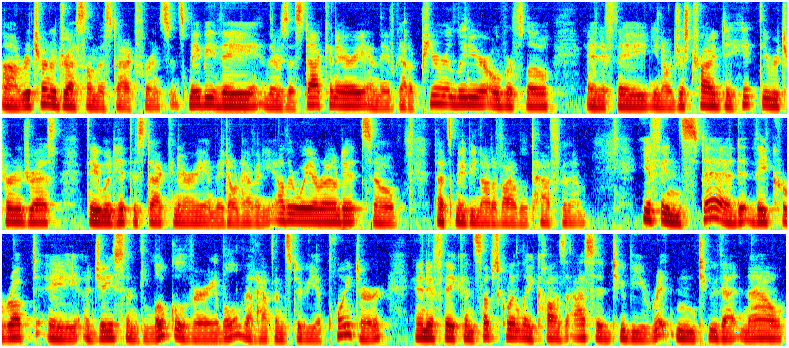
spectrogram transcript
uh, return address on the stack, for instance. Maybe they there's a stack canary and they've got a pure linear overflow, and if they you know just tried to hit the return address, they would hit the stack canary and they don't have any other way around it, so that's maybe not a viable path for them. If instead they corrupt a adjacent local variable that happens to be a pointer, and if they can subsequently cause acid to be written to that now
